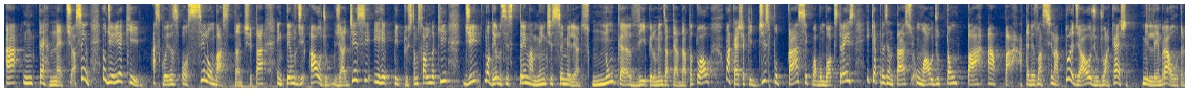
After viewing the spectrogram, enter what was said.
a internet. Assim, eu diria que as coisas oscilam bastante, tá? Em termos de áudio, já disse e repito, estamos falando aqui de modelos extremamente semelhantes. Nunca vi, pelo menos até a data atual, uma caixa que disputasse com a Boombox 3 e que apresentasse um áudio tão par a par. Até mesmo a assinatura de áudio de uma caixa me lembra a outra.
